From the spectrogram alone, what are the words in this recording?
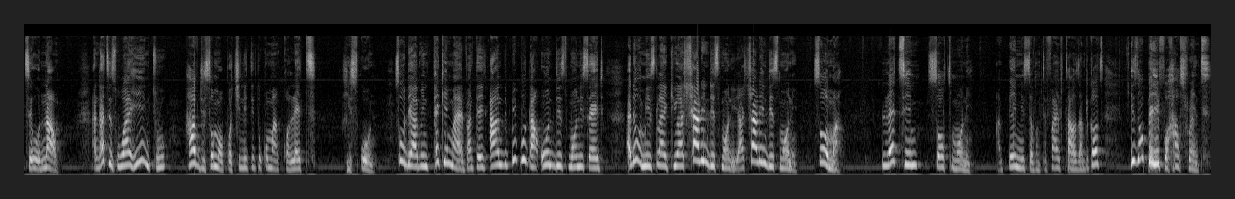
till now. And that is why him too have the some opportunity to come and collect his own. So they have been taking my advantage and the people that own this money said, I don't mean it's like you are sharing this money, you are sharing this money. So ma, let him sort money and pay me 75,000 because he's not paying for house rent.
